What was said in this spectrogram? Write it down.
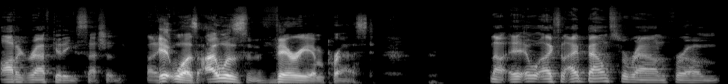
autograph getting session. Like, It was. I was very impressed. No, it, like I said, I bounced around from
